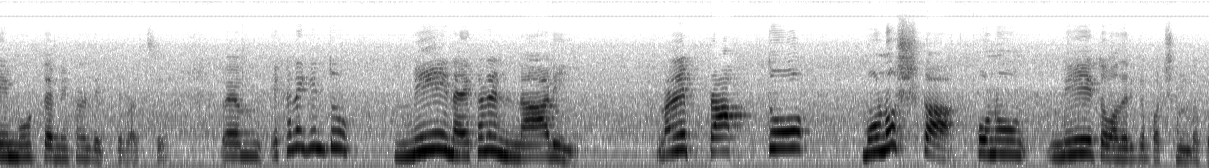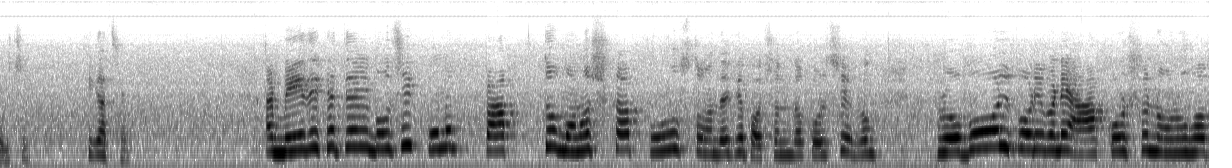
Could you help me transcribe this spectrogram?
এই মুহূর্তে আমি এখানে দেখতে পাচ্ছি। এখানে কিন্তু মেয়ে না, এখানে নারী। মানে প্রাপ্ত মনস্কা কোনো মেয়ে তোমাদেরকে পছন্দ করছে। ঠিক আছে? আর মেয়েদের ক্ষেত্রে আমি বলছি, কোনো প্রাপ্ত মনস্কা পুরুষ তোমাদেরকে পছন্দ করছে এবং প্রবল পরিমাণে আকর্ষণ অনুভব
